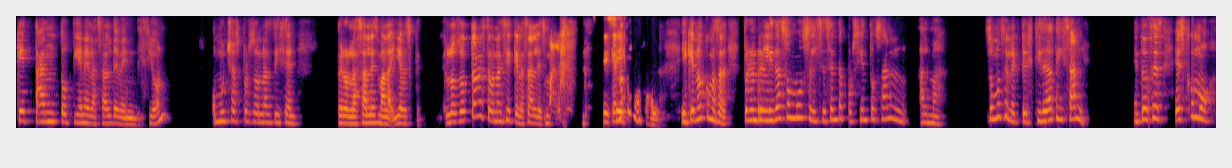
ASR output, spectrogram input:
qué tanto tiene la sal de bendición. O muchas personas dicen, pero la sal es mala. Y ya ves que los doctores te van a decir que la sal es mala, que no como sal y que no como sal, pero en realidad somos el 60% sal, alma. Somos electricidad y sal. Entonces, es como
